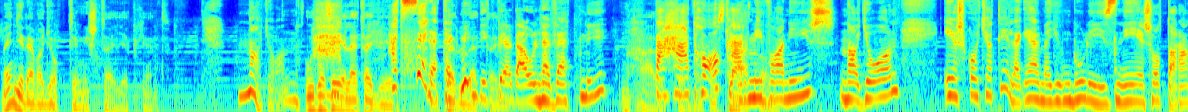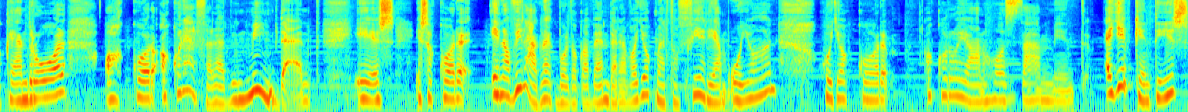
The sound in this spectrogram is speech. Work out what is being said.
Mennyire vagy optimista egyébként? Nagyon. Úgy az élet egyéb Hát szeretek mindig például nevetni, Hál tehát ha akármi látom. van is, nagyon, és hogyha tényleg elmegyünk bulizni, és ott a rakendról, akkor, akkor elfeledünk mindent. És, és akkor én a világ legboldogabb embere vagyok, mert a férjem olyan, hogy akkor akkor olyan hozzám, mint egyébként is,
